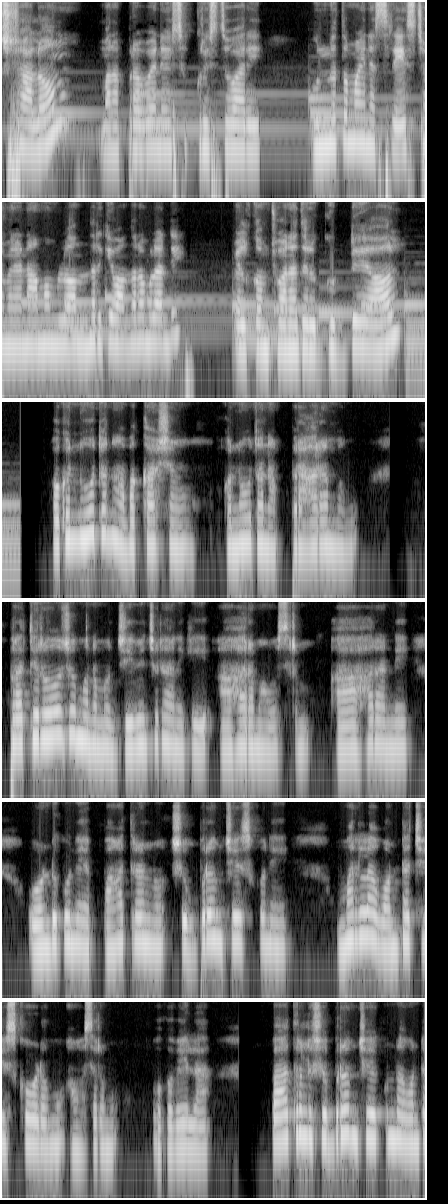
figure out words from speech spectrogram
షలోం మన ప్రభు అయిన వారి ఉన్నతమైన శ్రేష్టమైన నామంలో అందరికీ వందనములండి. Welcome to another good day all ఒక నూతన అవకాశం ఒక నూతన ప్రారంభము ప్రతిరోజు మనము జీవించడానికి ఆహారం అవసరం. ఆ ఆహారాన్ని వండుకునే పాత్రలను శుభ్రం చేసుకొని మరలా వంట చేసుకోవడము అవసరము. ఒకవేళ పాత్రలు శుభ్రం చేయకుండా వంట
